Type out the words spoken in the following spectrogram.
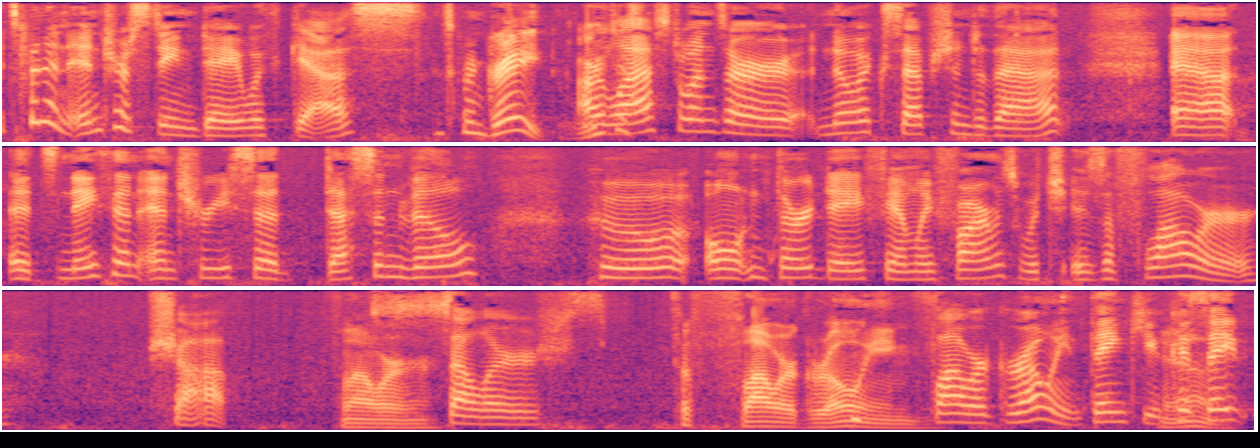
It's been an interesting day with guests. It's been great. Our just... last ones are no exception to that. Uh, it's Nathan and Theresa Dessonville, who own Third Day Family Farms, which is a flower shop. Flower. Sellers It's a flower growing. Flower growing. Thank you, because yeah. they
